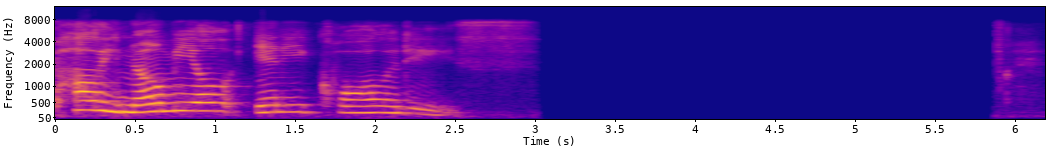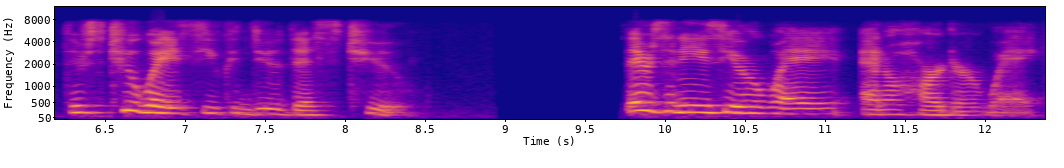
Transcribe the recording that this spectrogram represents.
Polynomial inequalities. There's two ways you can do this too. There's an easier way and a harder way.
